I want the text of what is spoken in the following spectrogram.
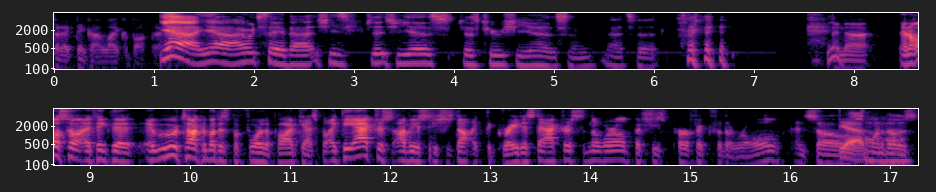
that I think I like about that. yeah, yeah, I would say that she's she is just who she is, and that's it. And uh and also I think that we were talking about this before the podcast, but like the actress, obviously she's not like the greatest actress in the world, but she's perfect for the role. And so Yeah. it's one of those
